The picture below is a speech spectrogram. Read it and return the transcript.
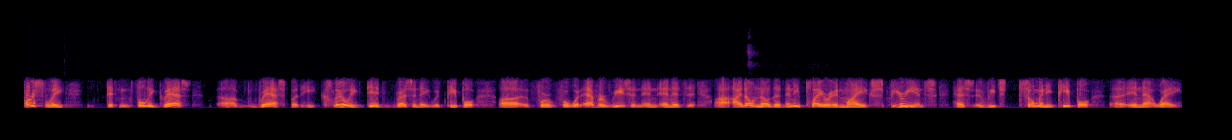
personally didn't fully grasp. Uh, grasp, but he clearly did resonate with people uh, for for whatever reason, and and it's I, don't know that any player in my experience has reached so many people uh, in that way.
